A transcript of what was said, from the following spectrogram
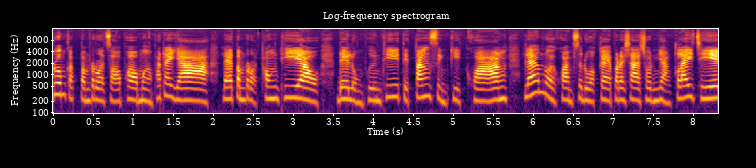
ร่วมกับตำรวจสพเมืองพัทยา และตำรวจท่องเที่ยว ได้ลงพื้นที่ติดตั้งสิ่งกีดขวาง และอำนวยความสะดวกแก่ประชาชนอย่างใกล้ชิด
